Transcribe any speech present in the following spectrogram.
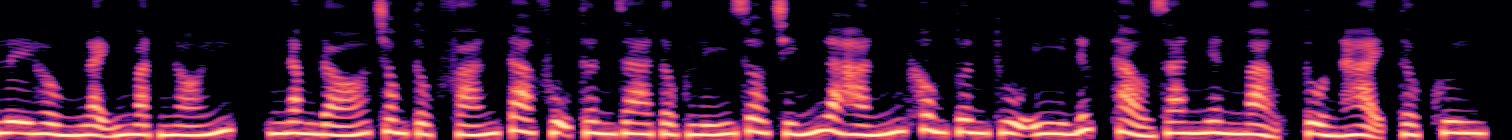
Lê Hồng lạnh mặt nói, năm đó trong tộc phán ta phụ thân gia tộc lý do chính là hắn không tuân thủ y đức thảo gian nhân mạng tổn hại tộc quy.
